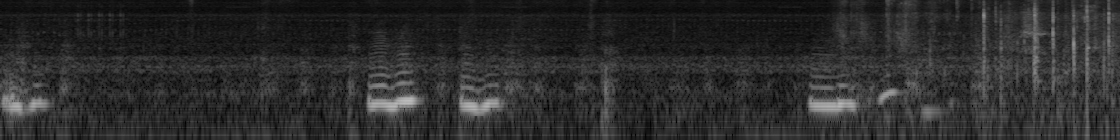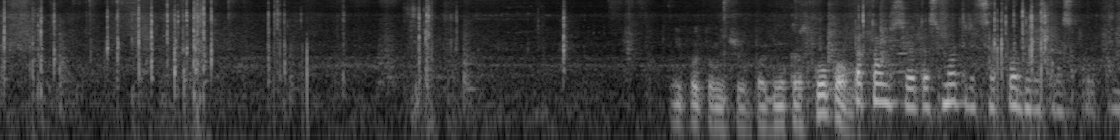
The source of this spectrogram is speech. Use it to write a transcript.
Угу. Угу, угу. Угу. И потом что, под микроскопом? Потом все это смотрится под микроскопом.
